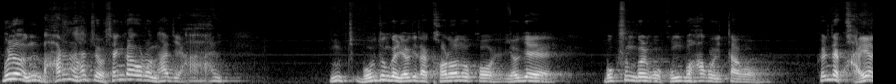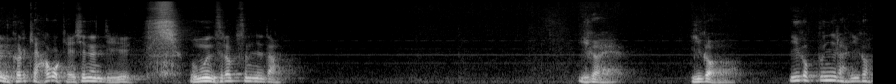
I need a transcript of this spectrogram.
물론 말은 하죠. 생각으로는 하지. 아, 음, 모든 걸 여기다 걸어놓고 여기에 목숨 걸고 공부하고 있다고. 그런데 과연 그렇게 하고 계시는지 의문스럽습니다. 이거예요. 이거. 이것뿐이라, 이거.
